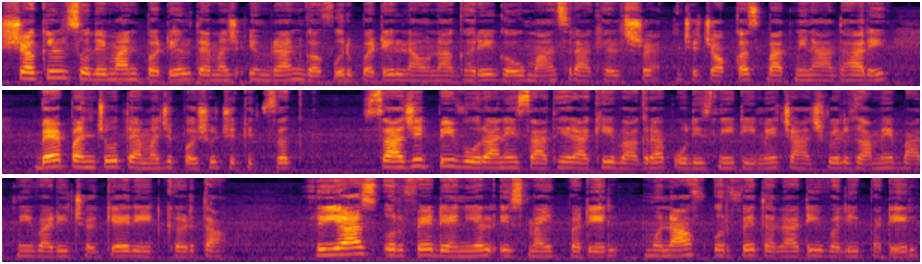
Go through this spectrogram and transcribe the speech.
શકીલ સુલેમાન પટેલ તેમજ ઇમરાન ગફૂર પટેલ નાવના ઘરે ગૌમાંસ રાખેલ છે, જે ચોક્કસ બાતમીના આધારે બે પંચો તેમજ પશુ ચિકિત્સક સાજિદ પી વોરાને સાથે રાખી વાગરા પોલીસની ટીમે ચાંચવેલ ગામે બાતમીવાળી જગ્યાએ રેડ કરતા રિયાઝ ઉર્ફે ડેનિયલ ઇસ્માઇલ પટેલ, મુનાફ ઉર્ફે તલાટી વલી પટેલ,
